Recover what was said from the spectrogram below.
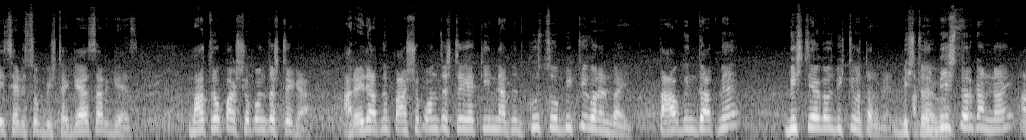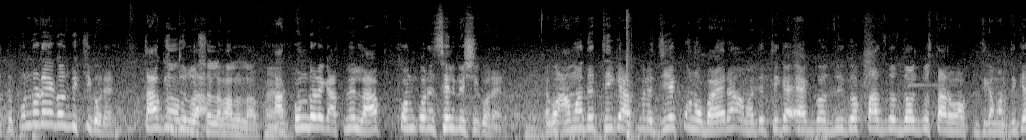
এই সাইডে চব্বিশটা গ্যাস আর গ্যাস। মাত্র পাঁচশো পঞ্চাশ টাকা। আর এটা আপনি পাঁচশো পঞ্চাশ টাকা কিনে আপনি খুচরো বিক্রি করেন ভাই তাও কিন্তু আপনি বিশ টাকা গজ বিক্রি করতে পারবেন। 20 টাকা আপনার বিশ দরকার নয় আপনি পনেরো টাকা গজ বিক্রি করেন তাও কিন্তু ভালো লাভ হ্যাঁ। আর পনেরো টাকা আপনি লাভ কম করেন সেল বেশি করেন। এবং আমাদের থেকে আপনারা যে কোনো বাইরা আমাদের থেকে এক গজ দুই গজ পাঁচ গজ দশ গজ তারও আপনার থেকে আমার থেকে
